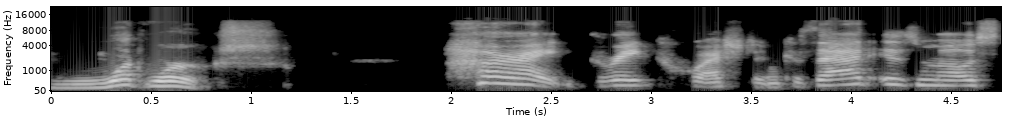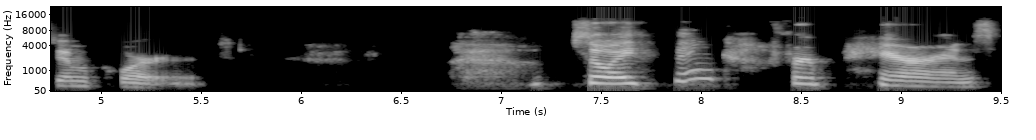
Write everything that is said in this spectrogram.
What works? All right. Great question, because that is most important. So I think for parents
